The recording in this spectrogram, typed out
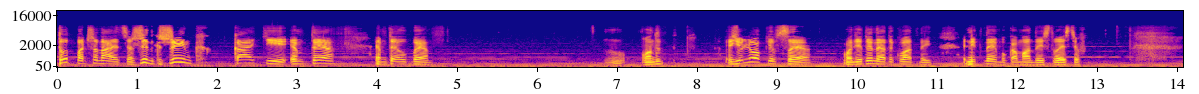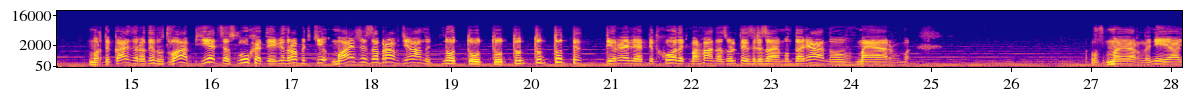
Тут починається Жинк-Жинк, Кайкі, МТ, МТЛБ. Ну, Он... Юльок і все. Он єдиний адекватний нікнейм у команди Іствестів. Мордекайзер один в два б'ється, слухайте, і він робить кі. Майже забрав Діану. Ну тут, тут, тут, тут, тут пі- Ірелія підходить, Маргана з ульти зрізає мундаря, ну вмер. Вмерли. Ні, я,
